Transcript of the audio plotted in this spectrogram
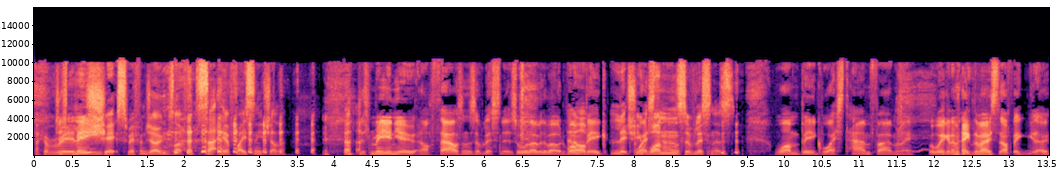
Like a really shit Smith and Jones, like sat here facing each other. just me and you and our thousands of listeners all over the world. And One big, literally West Ham- ones of listeners. one big West Ham family. But we're going to make the most. I think you know,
